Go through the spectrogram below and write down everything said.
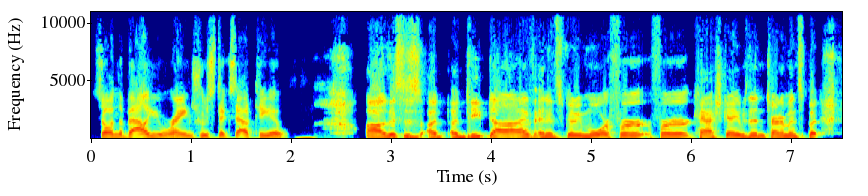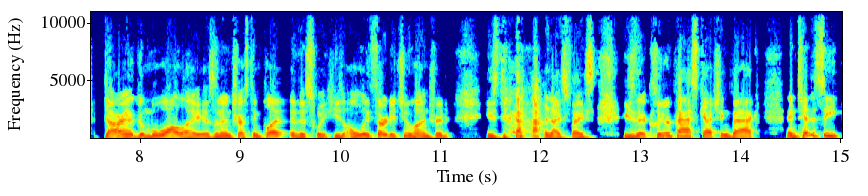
So in the value range, who sticks out to you? Uh, this is a, a, deep dive, and it's going to be more for, for cash games than tournaments. But Dare Ogunbowale is an interesting play this week. He's only 3,200. He's a nice face. He's their clear pass catching back. And Tennessee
